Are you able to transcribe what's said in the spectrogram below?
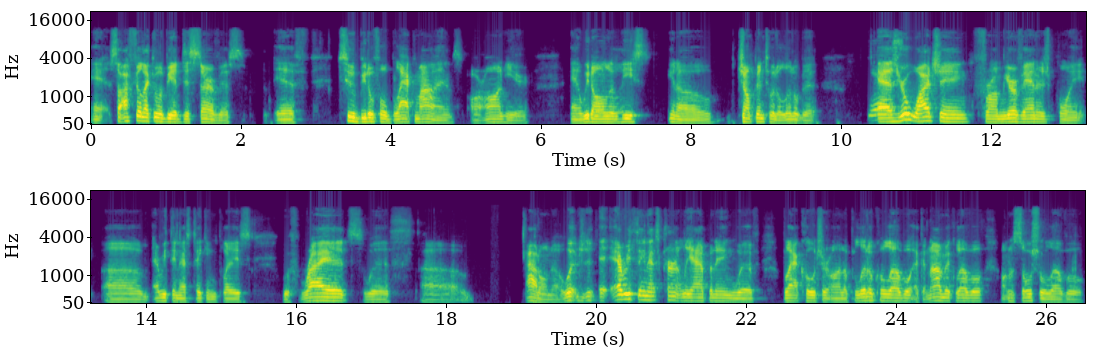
and so I feel like it would be a disservice if two beautiful Black minds are on here, and we don't at least you know jump into it a little bit. Yes. As you're watching from your vantage point, um, everything that's taking place with riots, with uh, I don't know, what, everything that's currently happening with Black culture on a political level, economic level, on a social level.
